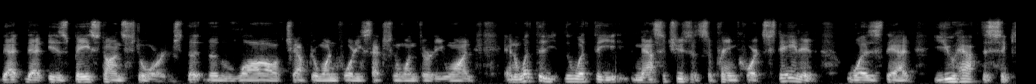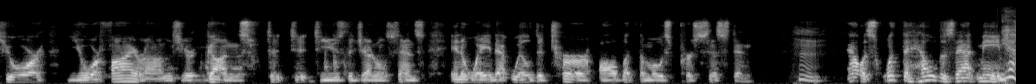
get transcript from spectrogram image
that, that is based on storage, the, the law of Chapter 140, Section 131. And what the what the Massachusetts Supreme Court stated was that you have to secure your firearms, your guns, to, to, to use the general sense, in a way that will deter all but the most persistent. Hmm. Alice, what the hell does that mean? Yeah.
